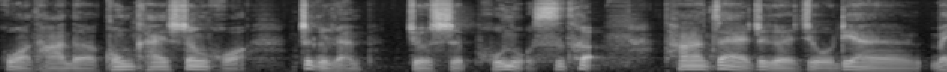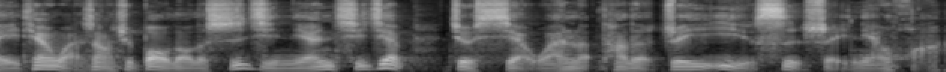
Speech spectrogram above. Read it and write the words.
过他的公开生活。这个人就是普鲁斯特，他在这个酒店每天晚上去报道的十几年期间，就写完了他的《追忆似水年华》。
